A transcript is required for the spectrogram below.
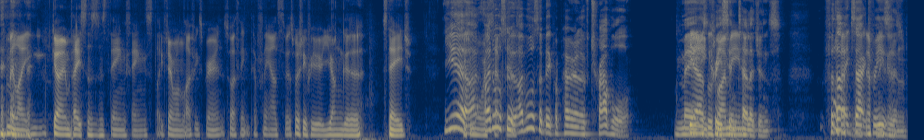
I mean, like going places and seeing things, like general life experience. So I think definitely adds to it, especially for your younger stage. Yeah, I'd also I'm also a big proponent of travel may yeah, increase I mean. intelligence for oh, that exact reason.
